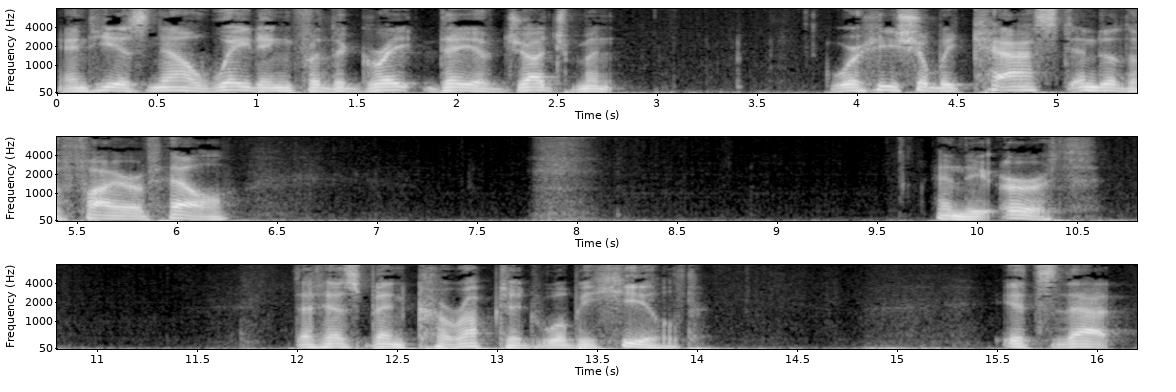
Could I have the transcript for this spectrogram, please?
and he is now waiting for the great day of judgment, where he shall be cast into the fire of hell. And the earth that has been corrupted will be healed. It's that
